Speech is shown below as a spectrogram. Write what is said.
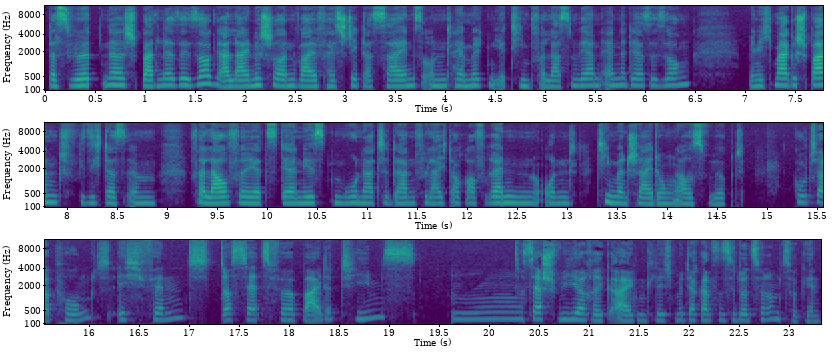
Das wird eine spannende Saison. Alleine schon, weil feststeht, dass Sainz und Hamilton ihr Team verlassen werden Ende der Saison. bin ich mal gespannt, wie sich das im Verlaufe jetzt der nächsten Monate dann vielleicht auch auf Rennen und Teamentscheidungen auswirkt. Guter Punkt. Ich finde das jetzt für beide Teams sehr schwierig eigentlich mit der ganzen Situation umzugehen,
